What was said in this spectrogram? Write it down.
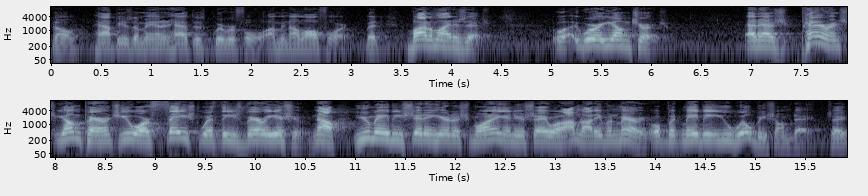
You know, happy as a man and hath his quiver full. I mean, I'm all for it. But bottom line is this: we're a young church. And as parents, young parents, you are faced with these very issues. Now, you may be sitting here this morning and you say, Well, I'm not even married. Well, but maybe you will be someday. See?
